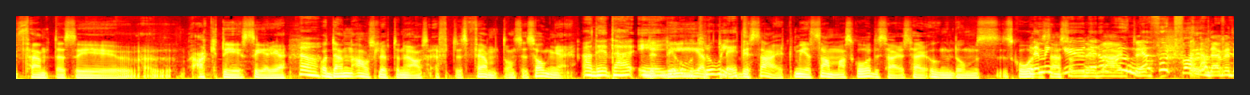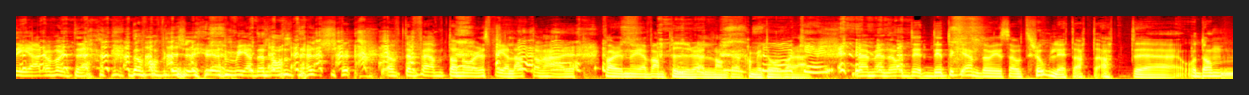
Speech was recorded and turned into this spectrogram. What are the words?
fantasy-aktig serie. Ja. Och den avslutar nu alltså efter 15 säsonger. Ja, det där är det, ju det är helt otroligt. bisarrt med samma skådisar, så här ungdomsskådisar. Nej, men som gud, nu är de är unga typ- fortfarande? Nej men det är de inte. De har blivit medelålders efter 15 år spelat de här, vad det nu är, vampyrer eller något, jag kommer inte ihåg vad det är. Nej, men, och det, det tycker jag ändå är så otroligt att, att eh, och de,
